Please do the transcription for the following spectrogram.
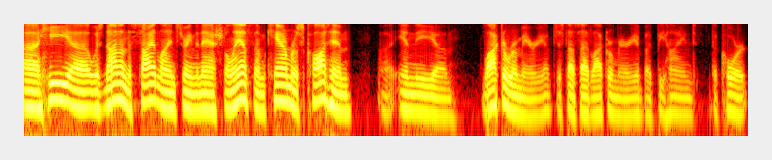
Uh, he uh, was not on the sidelines during the national anthem. Cameras caught him uh, in the um, locker room area, just outside locker room area, but behind the court,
